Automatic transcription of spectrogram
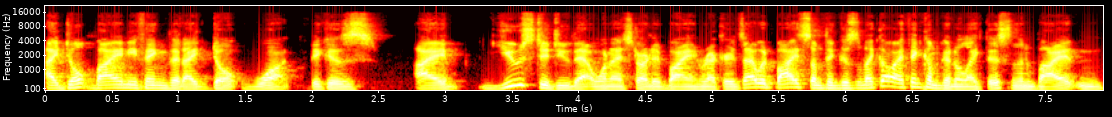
I don't buy anything that I don't want because I used to do that when I started buying records. I would buy something because I'm like, oh, I think I'm going to like this, and then buy it and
